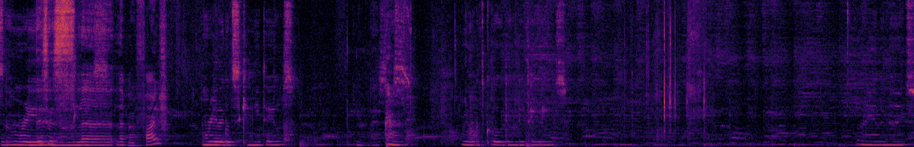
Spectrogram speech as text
Some really This is nice- le- level five. really good skin details. This is Really clothing details. Really nice.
